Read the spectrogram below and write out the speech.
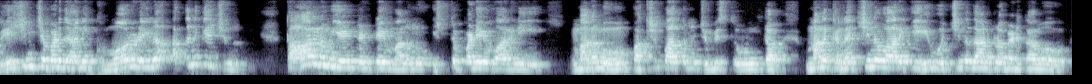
ద్వేషించబడదాని కుమారుడైన అతనికే చెందుతుంది. కారణం ఏంటంటే మనము ఇష్టపడే వారిని మనము పక్షపాతం చూపిస్తూ ఉంటాం. మనకు నచ్చిన వారికి వచ్చిన దాంట్లో పెడతాము.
